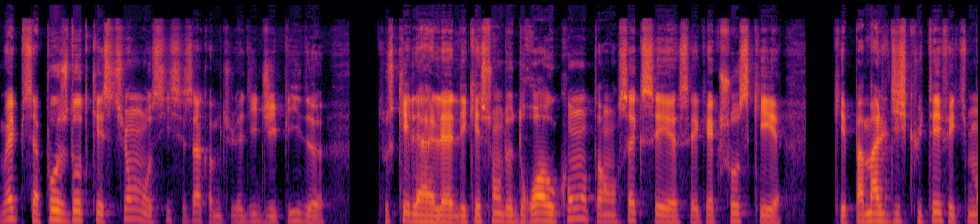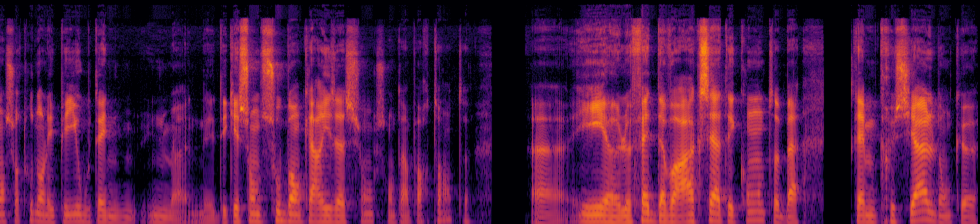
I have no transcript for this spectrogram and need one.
oui, puis, ça pose d'autres questions aussi. C'est ça, comme tu l'as dit, JP, de tout ce qui est les questions de droit au compte. On sait que c'est quelque chose qui est qui est pas mal discuté, effectivement, surtout dans les pays où tu as des questions de sous-bancarisation qui sont importantes. Euh, et euh, le fait d'avoir accès à tes comptes, bah, c'est quand même crucial. Donc, euh,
